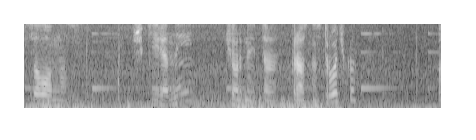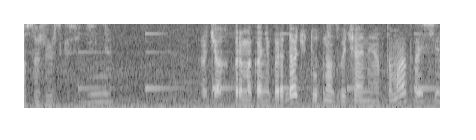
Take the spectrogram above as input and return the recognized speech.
Салон у нас шкіряний, чорний та красна строчка, пасажирське сидіння, рычаг перемикання передач. Тут у нас звичайний автомат iSIM,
